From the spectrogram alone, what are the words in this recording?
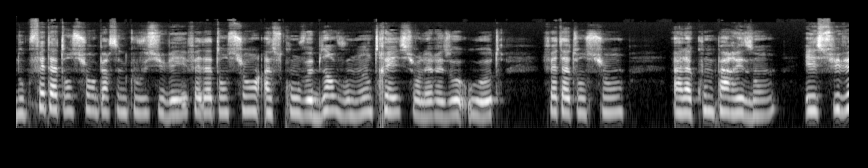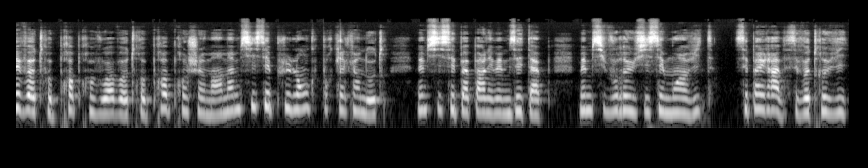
Donc faites attention aux personnes que vous suivez, faites attention à ce qu'on veut bien vous montrer sur les réseaux ou autres, faites attention à la comparaison, et suivez votre propre voie, votre propre chemin, même si c'est plus long que pour quelqu'un d'autre, même si c'est pas par les mêmes étapes, même si vous réussissez moins vite, c'est pas grave, c'est votre vie.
